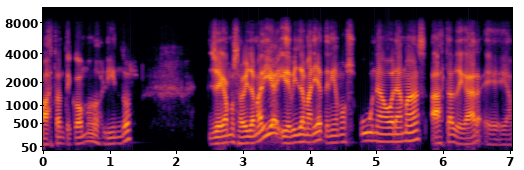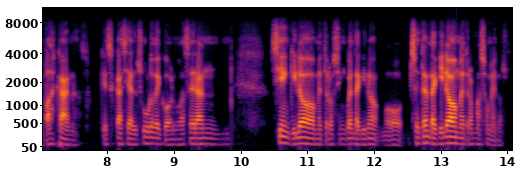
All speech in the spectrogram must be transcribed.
bastante cómodos, lindos. Llegamos a Villa María y de Villa María teníamos una hora más hasta llegar eh, a Pascanas, que es casi al sur de Córdoba. Serán 100 kilómetros, 50 kilómetros, o 70 kilómetros más o menos.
